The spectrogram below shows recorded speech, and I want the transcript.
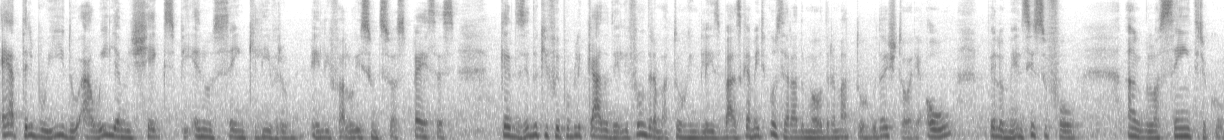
é atribuído a William Shakespeare, eu não sei em que livro ele falou isso, em de suas peças, quer dizer, do que foi publicado dele. Ele foi um dramaturgo inglês, basicamente considerado o maior dramaturgo da história, ou, pelo menos, se isso for anglocêntrico,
